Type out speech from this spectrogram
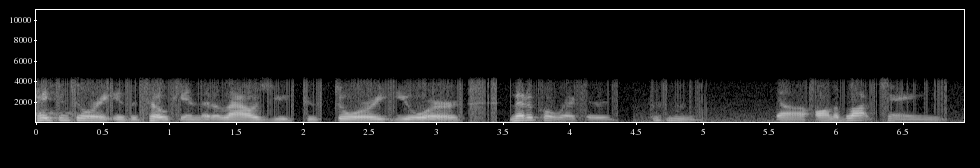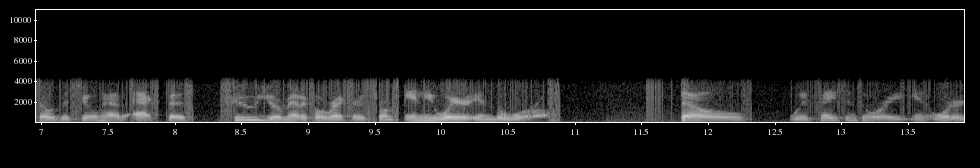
Patientory is a token that allows you to store your medical records uh, on a blockchain, so that you'll have access to your medical records from anywhere in the world. So with Patientory, in order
